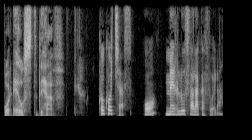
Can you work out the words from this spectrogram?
what else did they have? Cocochas o merluza la cazuela.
